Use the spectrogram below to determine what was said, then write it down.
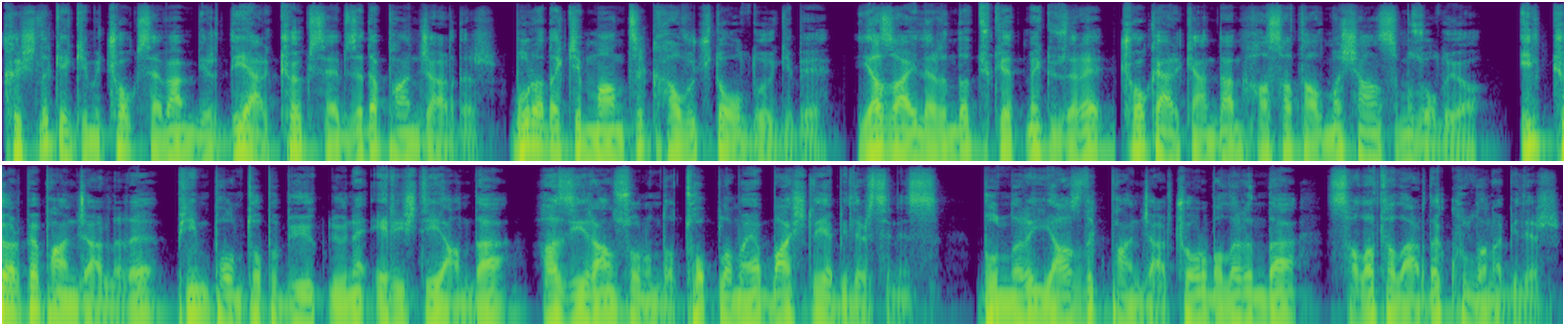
Kışlık ekimi çok seven bir diğer kök sebze de pancardır. Buradaki mantık havuçta olduğu gibi. Yaz aylarında tüketmek üzere çok erkenden hasat alma şansımız oluyor. İlk körpe pancarları pimpon topu büyüklüğüne eriştiği anda Haziran sonunda toplamaya başlayabilirsiniz. Bunları yazlık pancar çorbalarında, salatalarda kullanabilir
